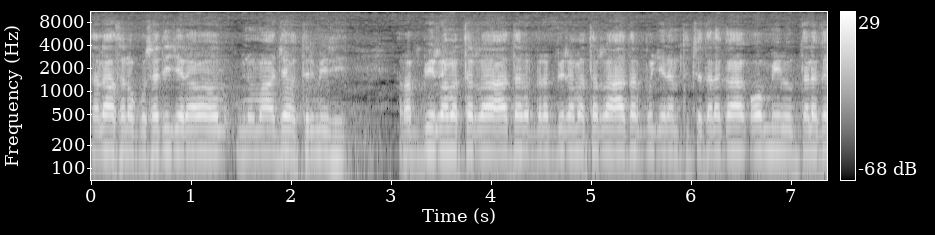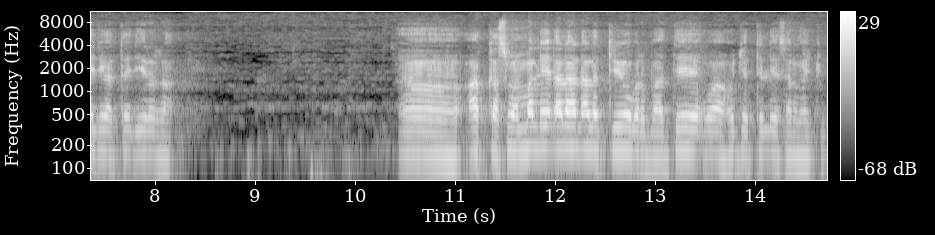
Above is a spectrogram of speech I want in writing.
ثلاثا وقصدي جراه ابن ماجه والترمذي. ربي رمت الراء درب ربي رمت الراء درب جنم تجدلقا قومي لوط دلقا جغت الراء akkasuma mallee dhalaan dhalatti yoo barbaaddee waa hojjettillee san jechuu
